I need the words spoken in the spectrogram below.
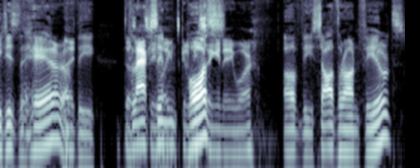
It is the hair of I- the Flaxen like gonna horse. be singing anymore. of the Southron fields.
